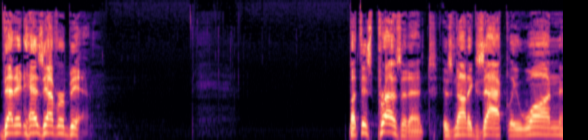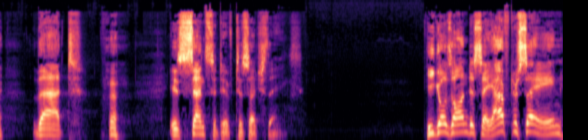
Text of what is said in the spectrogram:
that it has ever been. But this president is not exactly one that is sensitive to such things. He goes on to say, after saying,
